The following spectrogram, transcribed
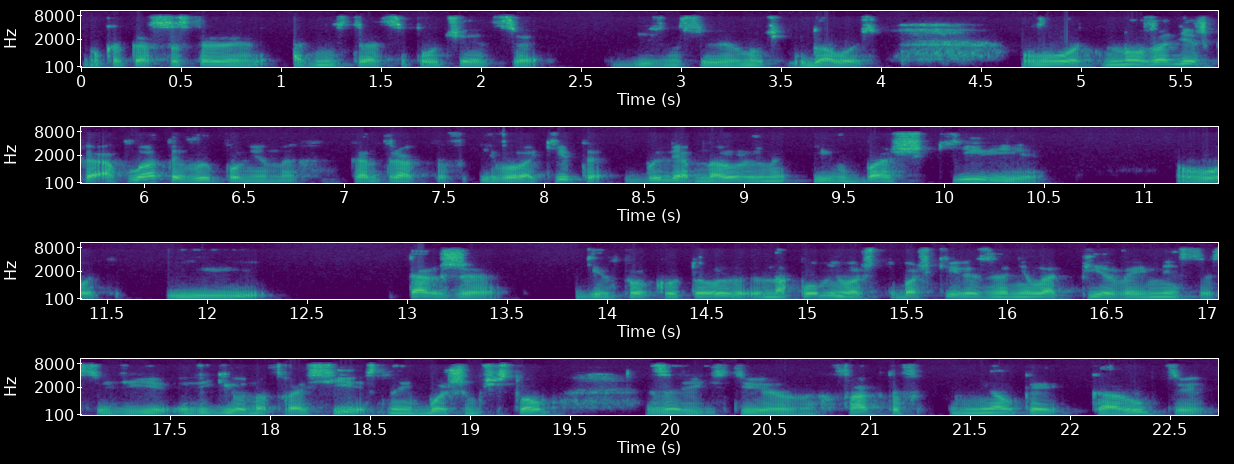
Ну, как раз со стороны администрации, получается, бизнесу вернуть удалось. Вот. Но задержка оплаты выполненных контрактов и волокита были обнаружены и в Башкирии. Вот. И также Генпрокуратура напомнила, что Башкирия заняла первое место среди регионов России с наибольшим числом зарегистрированных фактов мелкой коррупции.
